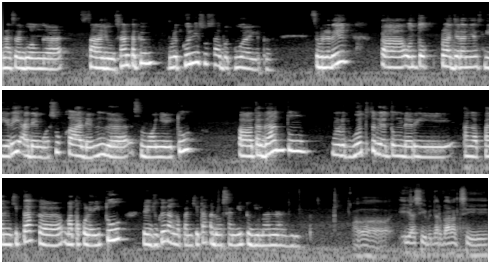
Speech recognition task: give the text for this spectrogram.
merasa gue nggak salah jurusan tapi menurut gue ini susah buat gue gitu. Sebenarnya uh, untuk pelajarannya sendiri ada yang gue suka ada yang enggak semuanya itu uh, tergantung. Menurut gue tuh tergantung dari tanggapan kita ke mata kuliah itu dan juga tanggapan kita ke dosen itu gimana gitu. Oh, iya sih benar banget sih.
